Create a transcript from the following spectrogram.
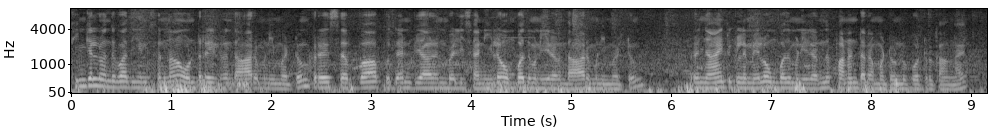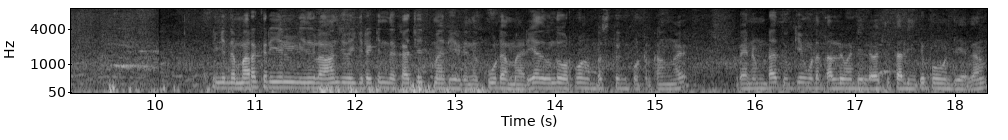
திங்கள் வந்து பார்த்தீங்கன்னு சொன்னால் ஒன்றரையிலிருந்து ஆறு மணி மட்டும். பிறகு செவ்வாய் புதன் வியாழன் பள்ளி சனியில் ஒன்பது மணியிலிருந்து ஆறு மணி மட்டும். அப்புறம் ஞாயிற்றுக்கிழமையில் ஒன்பது மணிலேருந்து பன்னெண்டரை மட்டும் ஒன்று போட்டிருக்காங்க. இங்கே இந்த மரக்கரியல் இதில் ஆஞ்சு வைக்கிறதுக்கு இந்த கஜெட் மாதிரி இருக்குது இந்த கூடை மாதிரி. அது வந்து ஒரு ரூபா ஐம்பதுக்கு போட்டிருக்காங்க. வேணும்டா தூக்கியும் கூட தள்ளு வண்டியில் வச்சு தள்ளிட்டு போக வேண்டியதுதான்.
